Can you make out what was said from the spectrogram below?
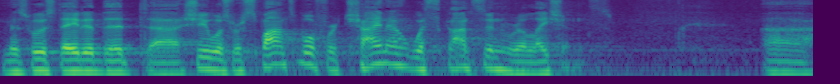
Ms. Wu stated that uh, she was responsible for China Wisconsin relations. Uh,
